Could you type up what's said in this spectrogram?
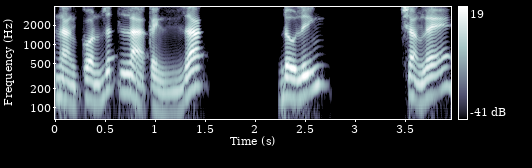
nàng còn rất là cảnh giác. Đầu lĩnh? Chẳng lẽ?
